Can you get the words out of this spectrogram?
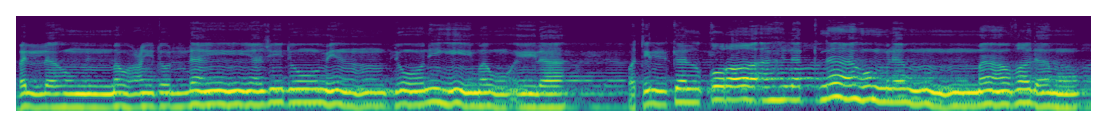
بل لهم موعد لن يجدوا من دونه موئلا. وتلك القرى أهلكناهم لما ظلموا.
